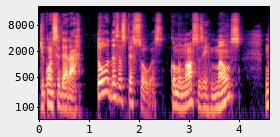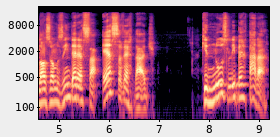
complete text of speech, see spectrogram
de considerar todas as pessoas como nossos irmãos, nós vamos endereçar essa verdade que nos libertará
